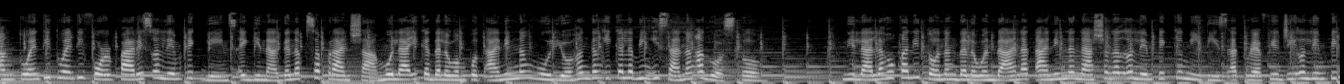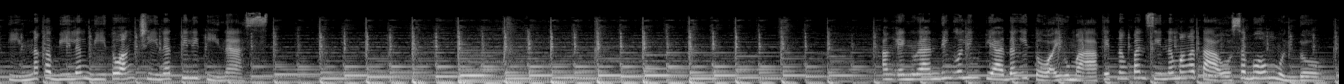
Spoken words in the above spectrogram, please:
Ang 2024 Paris Olympic Games ay ginaganap sa Pransya mula ika-26 ng Hulyo hanggang ika-11 ng Agosto. Nilalahukan ito ng 206 na National Olympic Committees at Refugee Olympic Team na kabilang dito ang China at Pilipinas. Ang engranding olimpiyadang ito ay umaakit ng pansin ng mga tao sa buong mundo.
